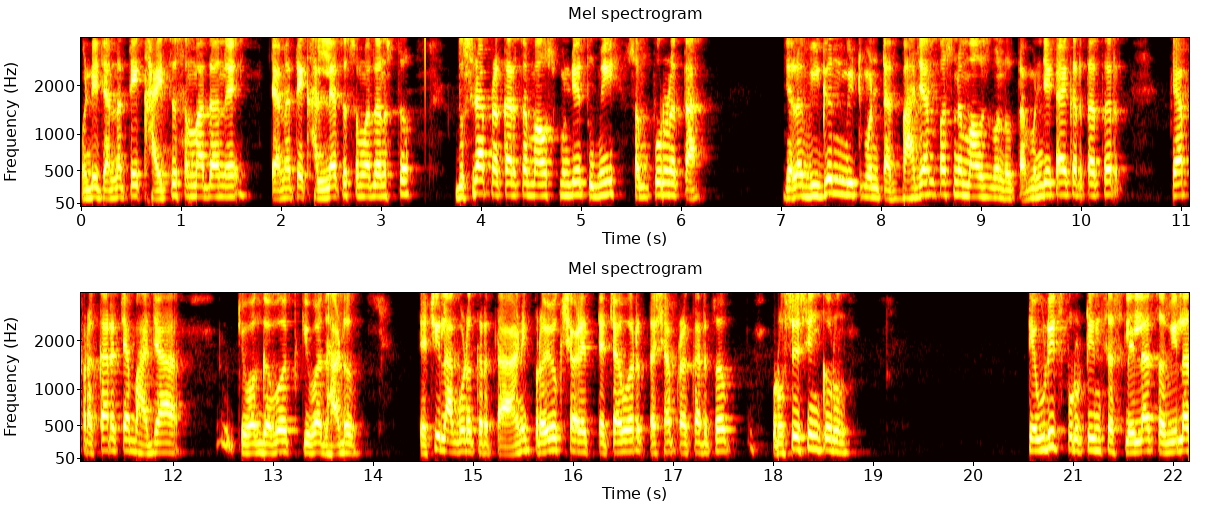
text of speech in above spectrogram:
म्हणजे ज्यांना ते खायचं समाधान आहे त्यांना ते खाल्ल्याचं समाधान असतं दुसऱ्या प्रकारचा मांस म्हणजे तुम्ही संपूर्णतः ज्याला विगन मीठ म्हणतात भाज्यांपासून मांस बनवता. म्हणजे काय करता तर त्या प्रकारच्या भाज्या किंवा गवत किंवा झाडं त्याची लागवड करता आणि प्रयोगशाळेत त्याच्यावर तशा प्रकारचं प्रोसेसिंग करून तेवढीच प्रोटीन्स असलेल्या चवीला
